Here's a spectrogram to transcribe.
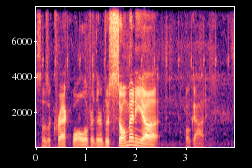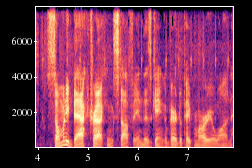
So there's a crack wall over there. There's so many, uh, oh god. So many backtracking stuff in this game compared to Paper Mario 1.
